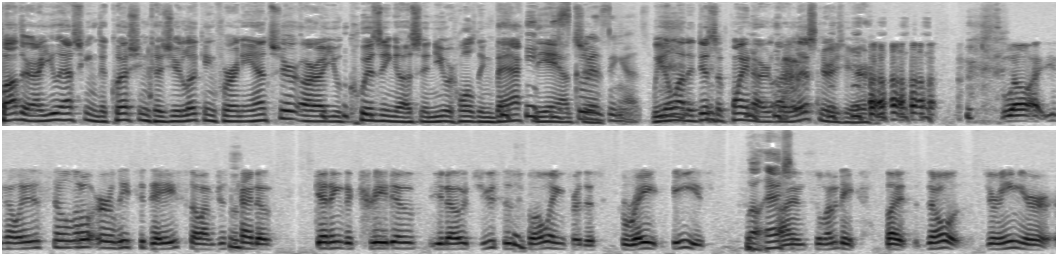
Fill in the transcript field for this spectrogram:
Father, are you asking the question because you're looking for an answer, or are you quizzing us and you're holding back the He's answer? quizzing us. We don't want to disappoint our, our listeners here. Well, you know, it is still a little early today, so I'm just kind of getting the creative, you know, juices flowing for this great feast Well, actually, on solemnity. But no, Doreen, you're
